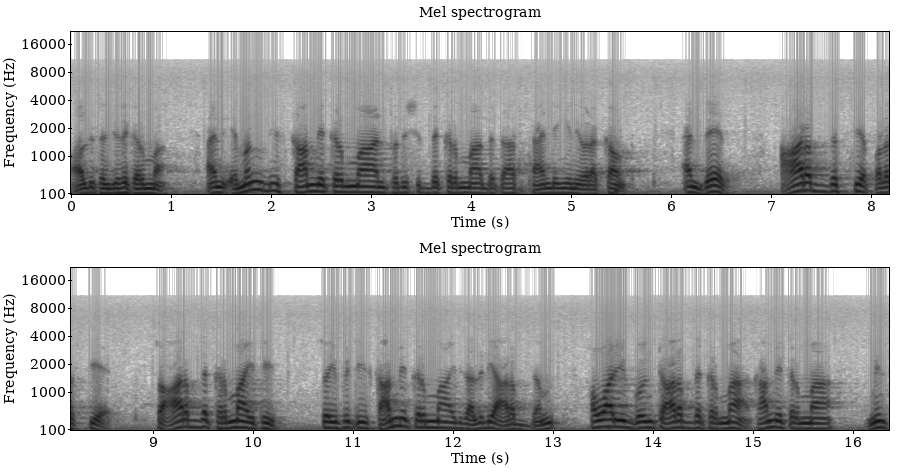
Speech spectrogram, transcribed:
All the Sanjita Karma. And among these Kamya Karma and Pradishiddha Karma that are standing in your account. And there, Arabdasya Palasya. So Arabda Karma it is. So if it is Kamya Karma, it is already Arabdam. How are you going to Arabda Karma? Kamya Karma means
